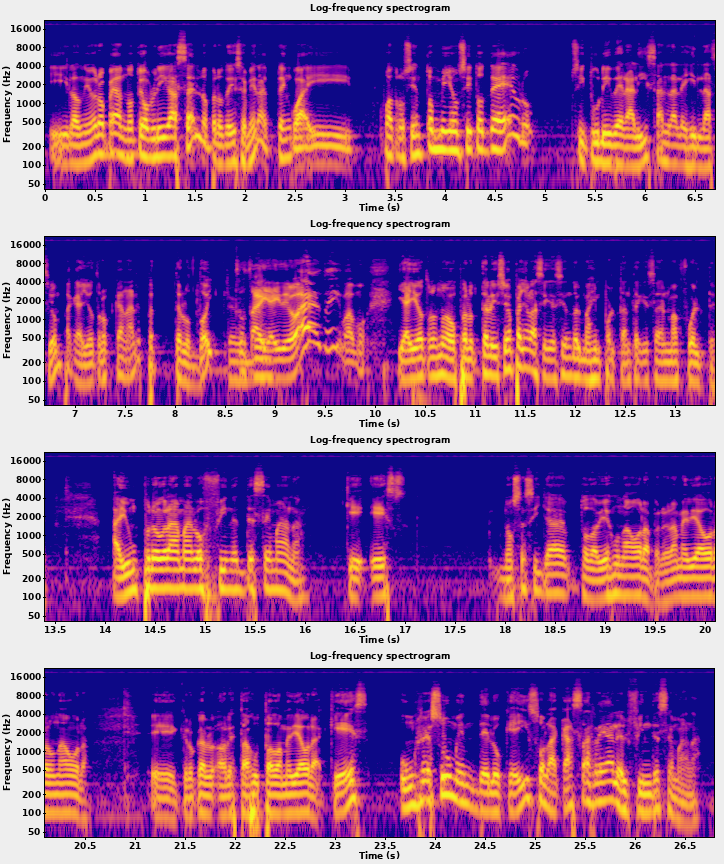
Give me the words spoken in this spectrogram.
Y la Unión Europea no te obliga a hacerlo, pero te dice, mira, tengo ahí 400 milloncitos de euros. Si tú liberalizas la legislación para que haya otros canales, pues te los doy. Entonces, ahí digo, ah, sí, vamos. Y hay otros nuevos. Pero Televisión Española sigue siendo el más importante, quizás el más fuerte. Hay un programa los fines de semana que es, no sé si ya todavía es una hora, pero era media hora, una hora eh, creo que ahora está ajustado a media hora, que es un resumen de lo que hizo la Casa Real el fin de semana.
